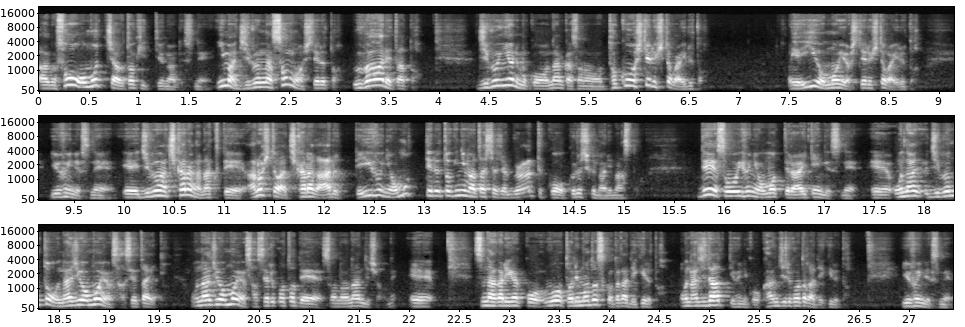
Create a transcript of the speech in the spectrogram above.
あのそう思っちゃうときっていうのはですね、今自分が損をしてると、奪われたと、自分よりもこうなんかその得をしてる人がいると、いい思いをしてる人がいると。いうふうにですね、え、自分は力がなくて、あの人は力があるっていうふうに思ってるときに私たちはぐーってこう苦しくなりますと。で、そういうふうに思ってる相手にですね、え、同じ自分と同じ思いをさせたいと。同じ思いをさせることで、その何でしょうね、えー、つながりがこうを取り戻すことができると、同じだっていうふうにこう感じることができるというふうにですね、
